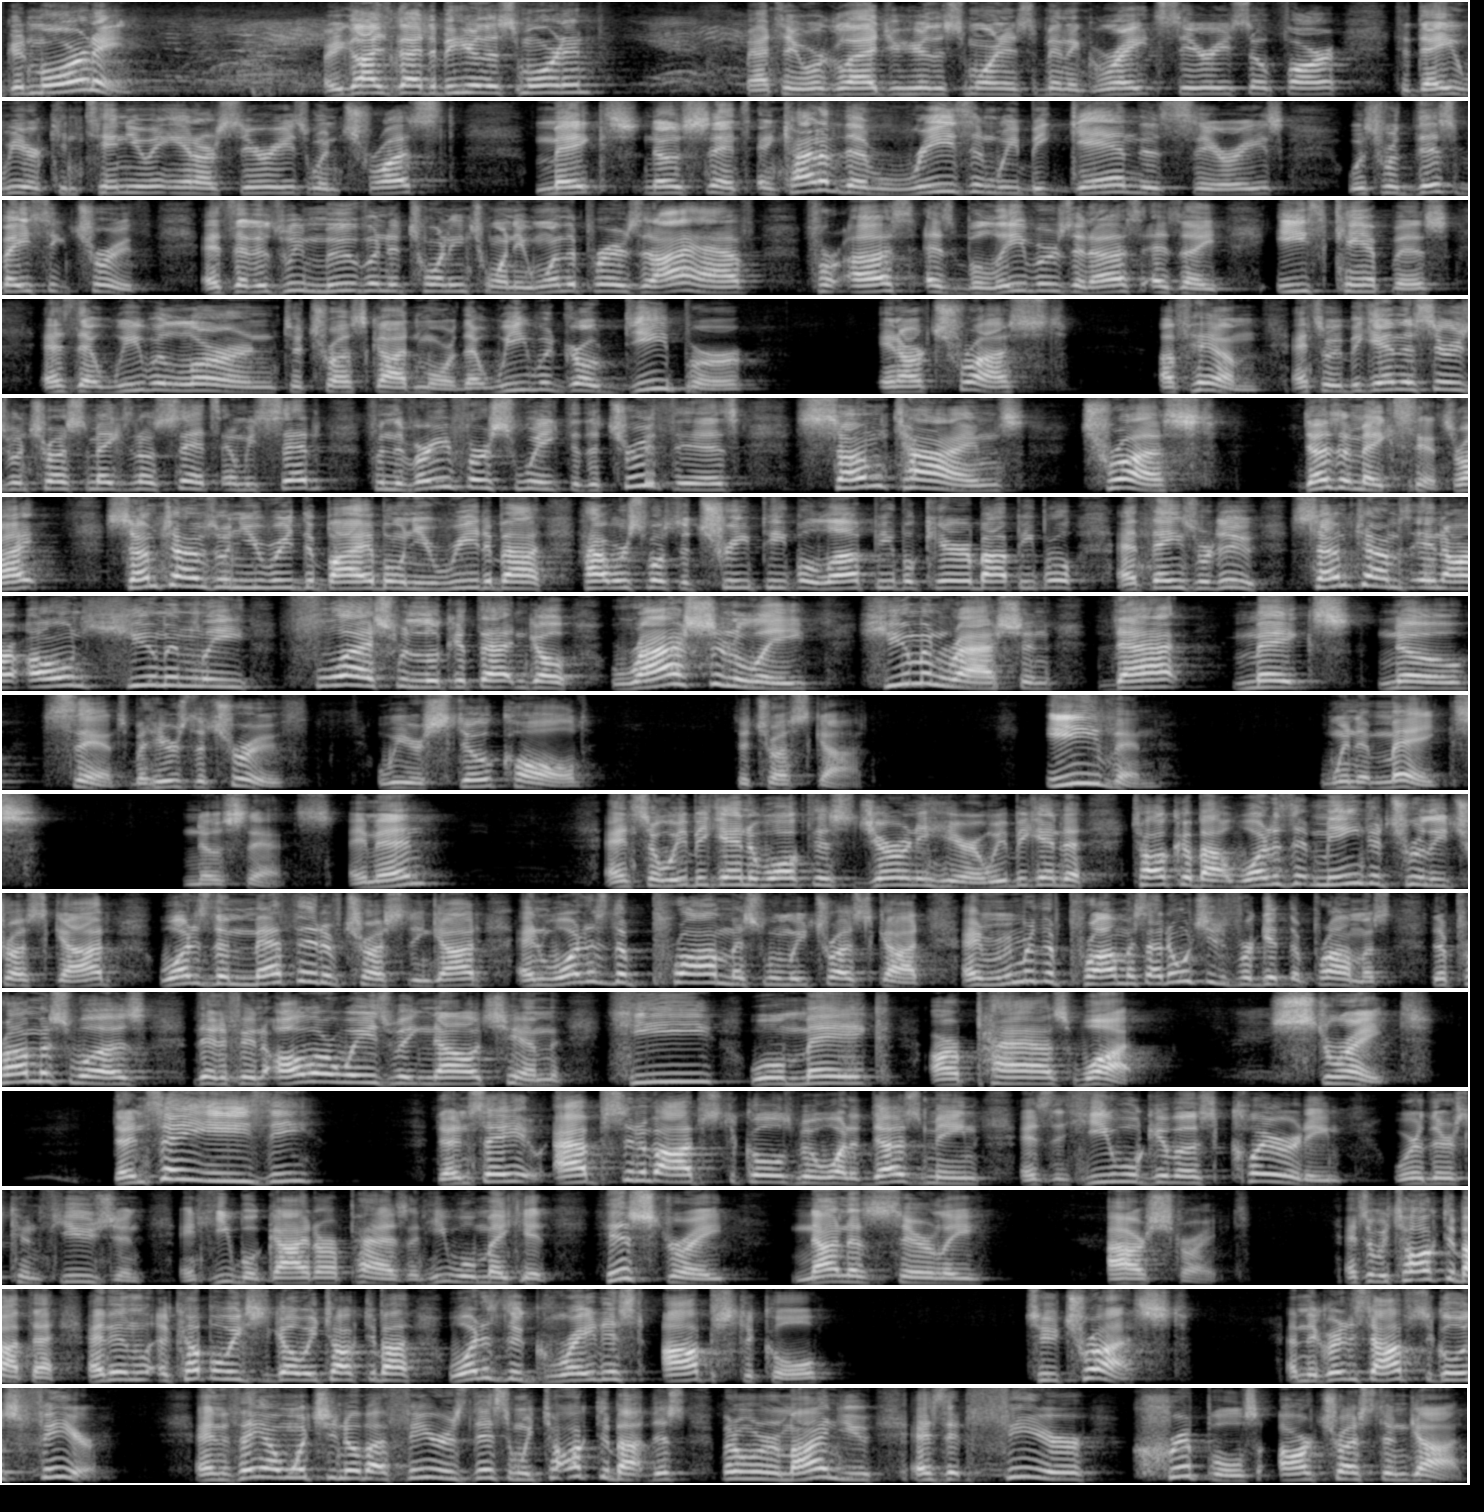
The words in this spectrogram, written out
Good morning. Are you guys glad to be here this morning? Man, I tell you, we're glad you're here this morning. It's been a great series so far. Today, we are continuing in our series when trust makes no sense. And kind of the reason we began this series was for this basic truth is that as we move into 2020, one of the prayers that I have for us as believers and us as a East Campus is that we would learn to trust God more, that we would grow deeper in our trust of Him. And so we began this series when trust makes no sense. And we said from the very first week that the truth is sometimes trust doesn't make sense, right? Sometimes when you read the Bible and you read about how we're supposed to treat people, love people, care about people, and things we're due, sometimes in our own humanly flesh, we look at that and go, rationally, human ration, that makes no sense. But here's the truth we are still called to trust God. Even when it makes no sense. Amen? And so we began to walk this journey here. And we began to talk about what does it mean to truly trust God? What is the method of trusting God? And what is the promise when we trust God? And remember the promise, I don't want you to forget the promise. The promise was that if in all our ways we acknowledge him, he will make our paths what? Straight. Doesn't say easy, doesn't say absent of obstacles, but what it does mean is that he will give us clarity where there's confusion, and He will guide our paths, and He will make it His straight, not necessarily our straight. And so we talked about that. And then a couple weeks ago, we talked about what is the greatest obstacle to trust. And the greatest obstacle is fear. And the thing I want you to know about fear is this, and we talked about this, but I want to remind you, is that fear cripples our trust in God.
